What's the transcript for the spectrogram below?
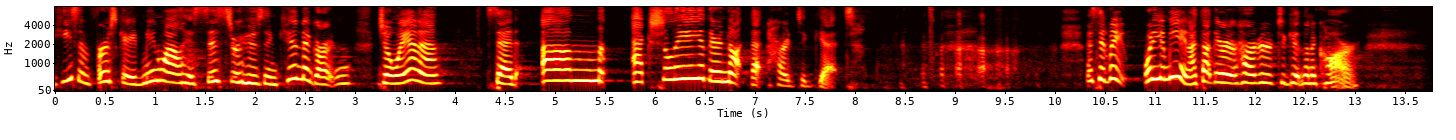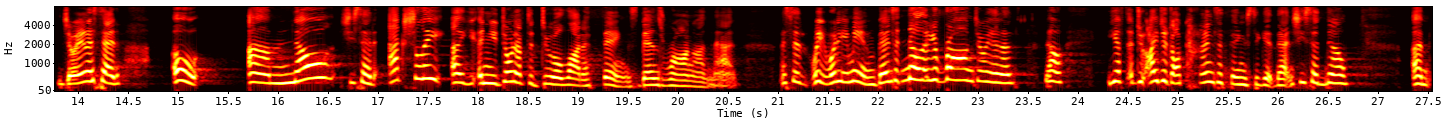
He's in first grade. Meanwhile, his sister, who's in kindergarten, Joanna, said, um, actually, they're not that hard to get. I said, wait, what do you mean? I thought they were harder to get than a car. Joanna said, oh, um, no, she said, actually, uh, and you don't have to do a lot of things. Ben's wrong on that. I said, wait, what do you mean? Ben said, no, you're wrong, Joanna. No, you have to do, I did all kinds of things to get that. And she said, no, um,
